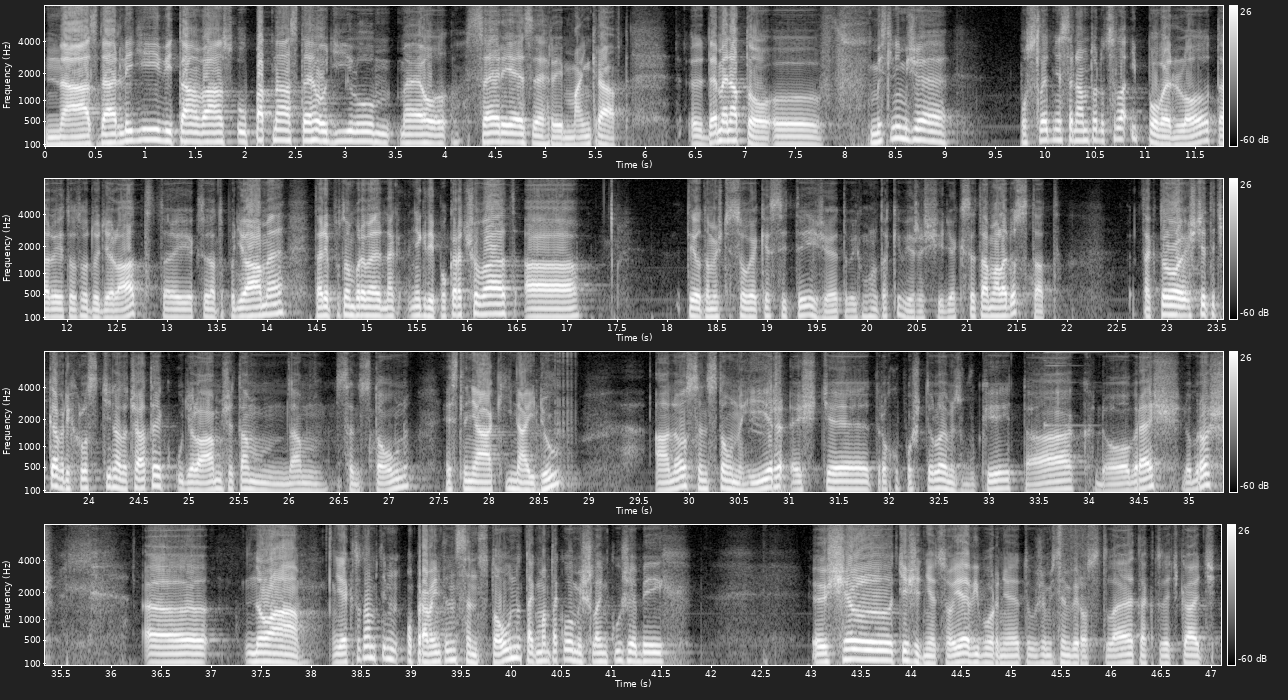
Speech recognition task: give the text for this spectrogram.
Nazdar lidi, vítám vás u 15. dílu mého série ze hry Minecraft. Eh, Jdeme na to. eh, Myslím, že posledně se nám to docela i povedlo, tady toto dodělat, tady jak se na to podíváme. Tady potom budeme někdy pokračovat a... Ty, tam ještě jsou jakési ty, že? To bych mohl taky vyřešit. Jak se tam ale dostat? Tak to ještě teďka v rychlosti na začátek udělám, že tam dám sandstone, jestli nějaký najdu. Ano, sandstone here, ještě trochu poštelujem zvuky, tak, dobreš, dobroš. Uh, no a jak to tam tím opravím ten sandstone, tak mám takovou myšlenku, že bych eh, šel těžit něco, je výborně, to už myslím vyrostlé, tak to teďka ať...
